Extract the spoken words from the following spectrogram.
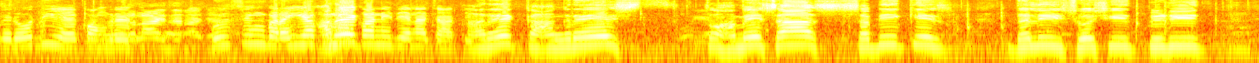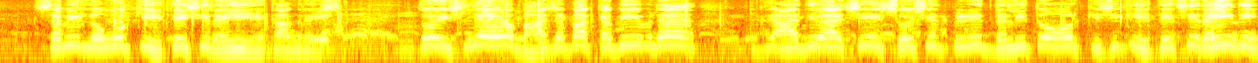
विरोधी है कांग्रेस। कुल सिंह बरैया को मौका नहीं देना चाहती। अरे कांग्रेस तो हमेशा सभी के दलित शोषित पीड़ित सभी लोगों की हितैषी रही है कांग्रेस। तो इसलिए भाजपा कभी न आदिवासी, शोषित पीड़ित, दलितों और किसी की हितैषी रही नहीं।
